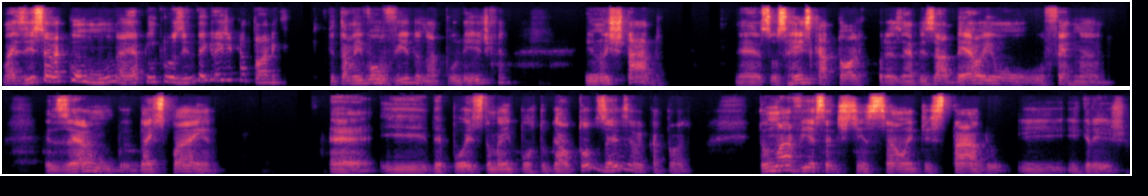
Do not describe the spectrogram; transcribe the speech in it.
Mas isso era comum na época, inclusive, da igreja católica, que estava envolvida na política e no Estado. É, os reis católicos, por exemplo, Isabel e o, o Fernando, eles eram da Espanha, é, e depois também Portugal, todos eles eram católicos. Então não havia essa distinção entre Estado e igreja.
